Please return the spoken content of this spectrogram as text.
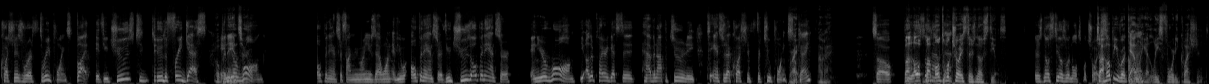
question is worth three points. But if you choose to do the free guess Open and answer. you're wrong, open answer. Fine. You want to use that one? If you open answer, if you choose open answer and you're wrong, the other player gets to have an opportunity to answer that question for two points. Right. Okay. Okay. So, But oh, but multiple that- choice, there's no steals. There's no steals with multiple choice. So I hope you wrote down Okay. like at least 40 questions.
